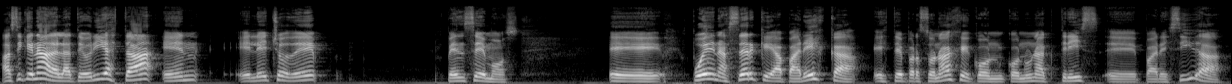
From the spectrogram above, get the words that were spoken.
Así que nada, la teoría está en el hecho de, pensemos, eh, pueden hacer que aparezca este personaje con, una actriz eh, parecida.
